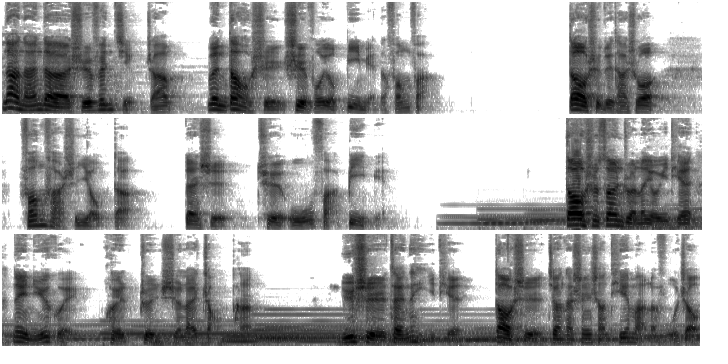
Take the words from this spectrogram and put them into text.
那男的十分紧张，问道士是否有避免的方法。道士对他说：“方法是有的，但是却无法避免。”道士算准了有一天那女鬼会准时来找他，于是，在那一天，道士将他身上贴满了符咒，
